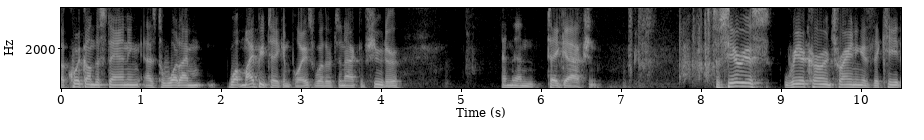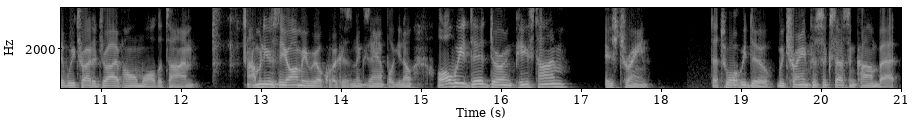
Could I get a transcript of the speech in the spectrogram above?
a quick understanding as to what I'm, what might be taking place, whether it's an active shooter, and then take action. So serious, reoccurring training is the key that we try to drive home all the time. I'm going to use the Army real quick as an example. You know, all we did during peacetime is train. That's what we do. We train for success in combat.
